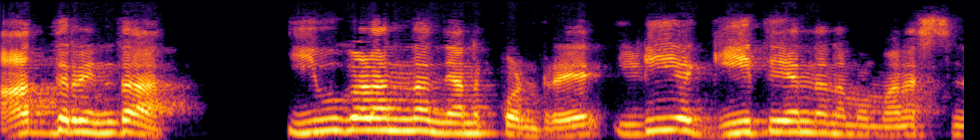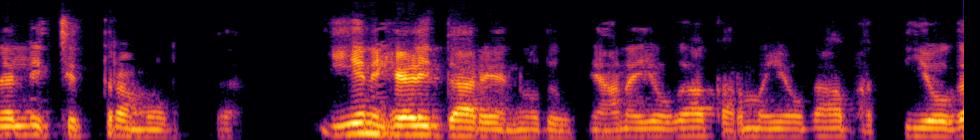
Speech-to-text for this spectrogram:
ಆದ್ದರಿಂದ ಇವುಗಳನ್ನ ನೆನ್ಕೊಂಡ್ರೆ ಇಡೀ ಗೀತೆಯನ್ನ ನಮ್ಮ ಮನಸ್ಸಿನಲ್ಲಿ ಚಿತ್ರ ಮೂಡ್ತದೆ. ಏನ್ ಹೇಳಿದ್ದಾರೆ ಅನ್ನೋದು ಜ್ಞಾನಯೋಗ, ಕರ್ಮಯೋಗ, ಭಕ್ತಿಯೋಗ,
